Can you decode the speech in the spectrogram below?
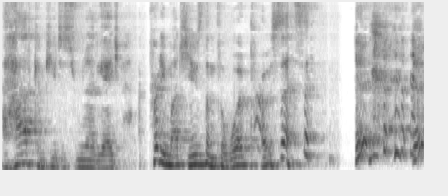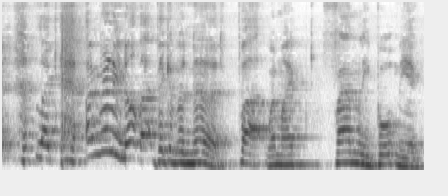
I had computers from an early age. I pretty much used them for word processing. like, I'm really not that big of a nerd, but when my family bought me a,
